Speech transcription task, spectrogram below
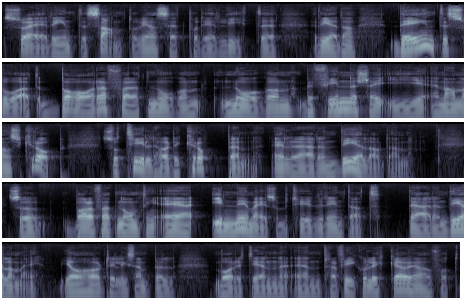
så är det inte sant och vi har sett på det lite redan. Det är inte så att bara för att någon, någon befinner sig i en annans kropp så tillhör det kroppen eller är en del av den. Så bara för att någonting är inne i mig så betyder det inte att det är en del av mig. Jag har till exempel varit i en, en trafikolycka och jag har fått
